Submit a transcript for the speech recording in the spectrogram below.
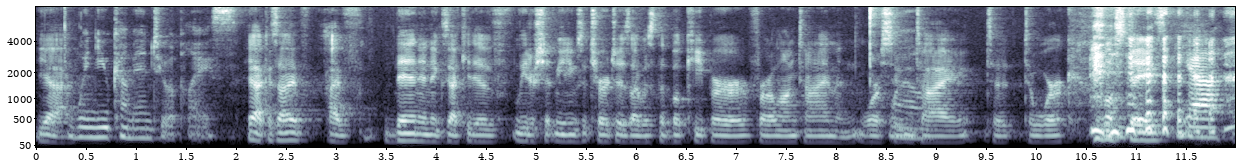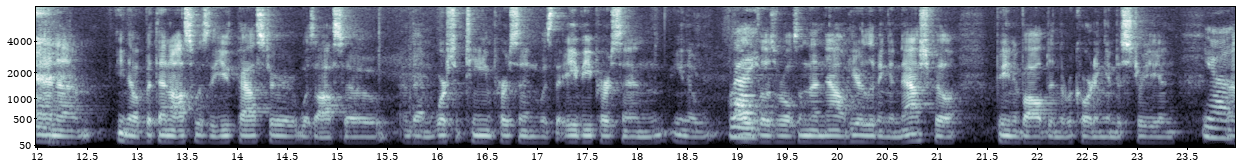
yeah, when you come into a place yeah, because I've I've been in executive leadership meetings at churches. I was the bookkeeper for a long time and wore a suit and tie to to work most days. yeah and um, you know, but then also was the youth pastor, was also and then worship team person, was the AV person, you know, all of those roles, and then now here living in Nashville, being involved in the recording industry and Yeah. uh,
